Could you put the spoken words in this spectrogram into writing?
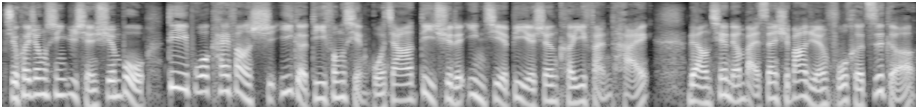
指挥中心日前宣布，第一波开放十一个低风险国家地区的应届毕业生可以返台，两千两百三十八人符合资格，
